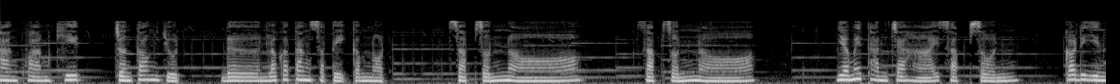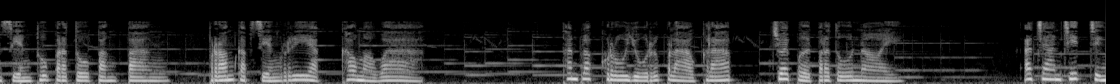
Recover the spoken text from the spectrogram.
ทางความคิดจนต้องหยุดเดินแล้วก็ตั้งสติกำหนด สับสนหนอ สับสนหนอ ยังไม่ทันจะหายสับสน ก็ได้ยินเสียงทุบประตูปังๆพร้อมกับเสียงเรียกเข้ามาว่า ท่านพระครูอยู่หรือเปล่าครับ ช่วยเปิดประตูหน่อย อาจารย์ชิดจึง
